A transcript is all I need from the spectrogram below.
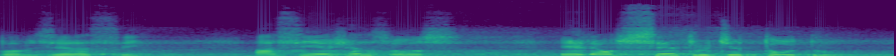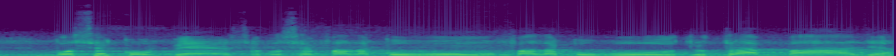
vamos dizer assim. Assim é Jesus, ele é o centro de tudo. Você conversa, você fala com um, fala com o outro, trabalha,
